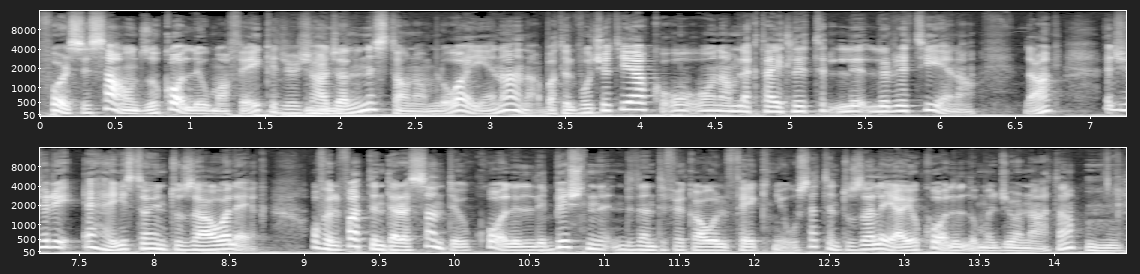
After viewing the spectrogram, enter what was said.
Forsi sounds u kolli huma fejk, ġi ħaġa li nistgħu nagħmlu għajjena, naqbad il-vuċi tiegħek u nagħmlek tajt li rrid jiena. Dak, ġifieri eħe jistgħu jintużaw għalhekk. U fil-fatt interessanti wkoll li biex nidentifikaw il-fake news qed intuża l-AI ukoll illum il-ġurnata. Mhm.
